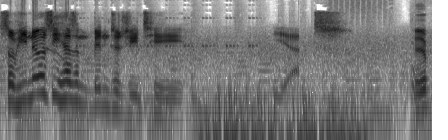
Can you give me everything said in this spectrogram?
So he knows he hasn't been to GT yet. Yep.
